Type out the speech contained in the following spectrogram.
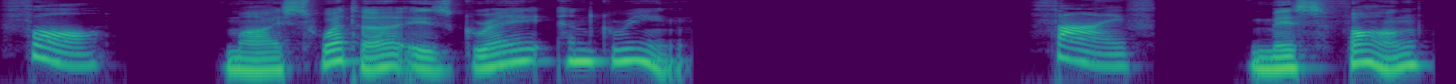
four, My sweater is grey and green. five, Miss Fang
